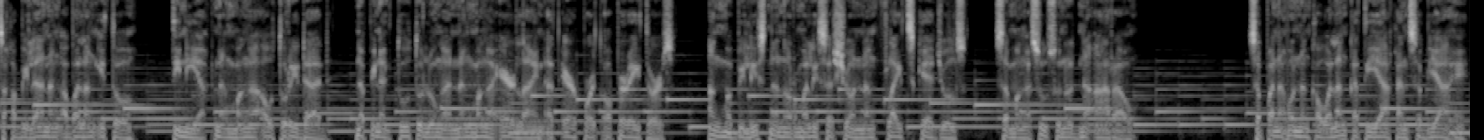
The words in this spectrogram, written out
Sa kabila ng abalang ito, tiniyak ng mga autoridad na pinagtutulungan ng mga airline at airport operators ang mabilis na normalisasyon ng flight schedules sa mga susunod na araw. Sa panahon ng kawalang katiyakan sa biyahe,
